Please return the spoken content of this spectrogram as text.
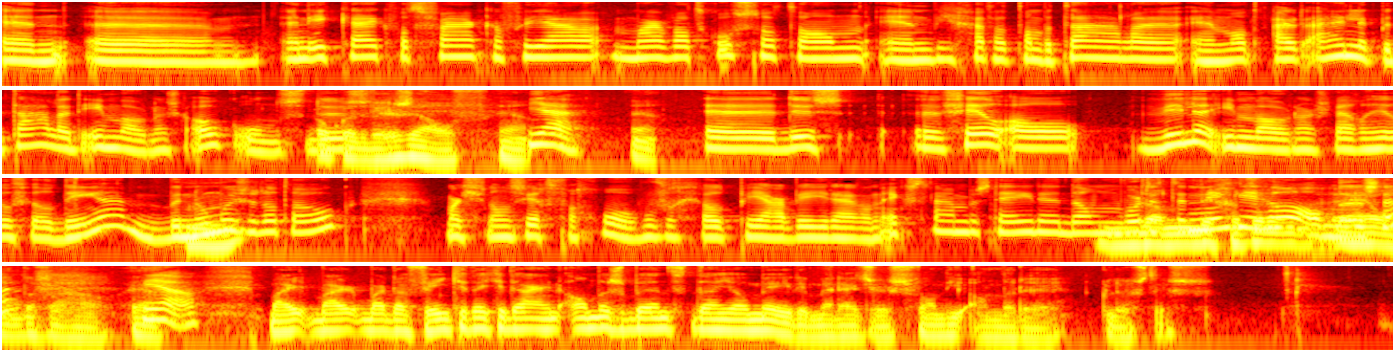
En, uh, en ik kijk wat vaker van ja, maar wat kost dat dan? En wie gaat dat dan betalen? En want uiteindelijk betalen de inwoners ook ons. Ook dus, het weer zelf. Ja. Ja, ja. Uh, dus uh, veelal willen inwoners wel heel veel dingen, benoemen Hmm. ze dat ook. Maar als je dan zegt van, goh, hoeveel geld per jaar wil je daar dan extra aan besteden? Dan wordt Dan het in één keer heel een anders. heel hè? ander verhaal. Ja. Ja. Maar, maar, maar dan vind je dat je daarin anders bent dan jouw medemanagers van die andere clusters.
